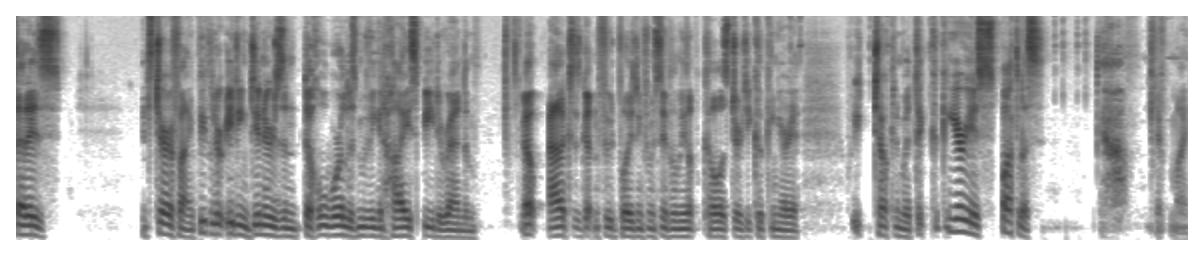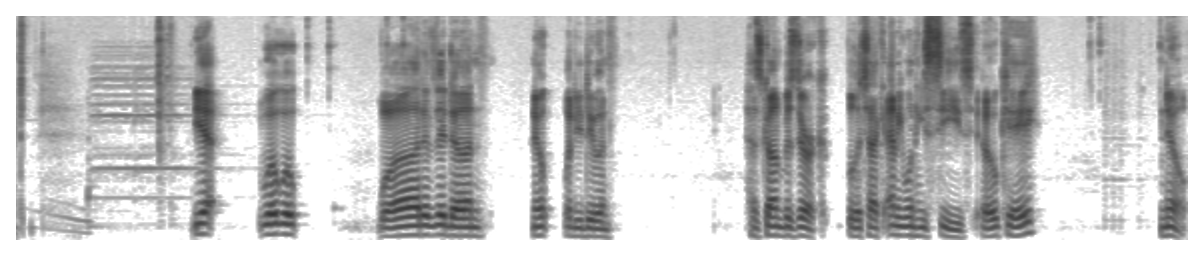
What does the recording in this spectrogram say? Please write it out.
That is... It's terrifying. People are eating dinners and the whole world is moving at high speed around them. Oh, Alex has gotten food poisoning from Simple Meal caused dirty cooking area. What are you talking about? The cooking area is spotless. Oh, never mind. Yeah. Whoa, whoa. What have they done? Nope, what are you doing? Has gone berserk. Will attack anyone he sees. Okay. No,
